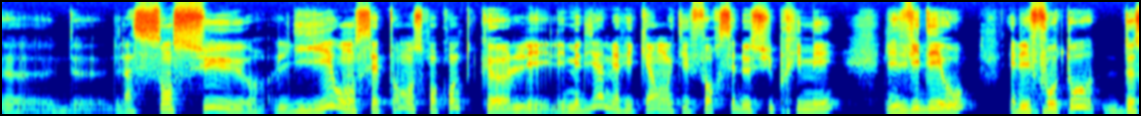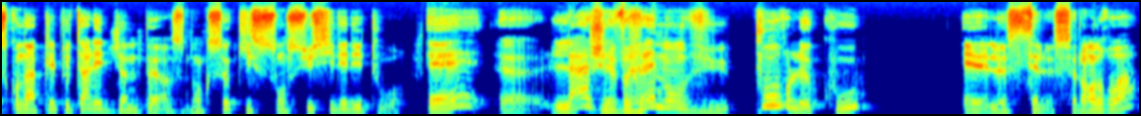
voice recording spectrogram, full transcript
euh, de, de la censure liée au 11 septembre, on se rend compte que les, les médias américains ont été forcés de supprimer les vidéos et les photos de ce qu'on appelait plus tard les jumpers, donc ceux qui se sont suicidés des tours. Et euh, là, j'ai vraiment vu, pour le coup, et c'est le seul endroit,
